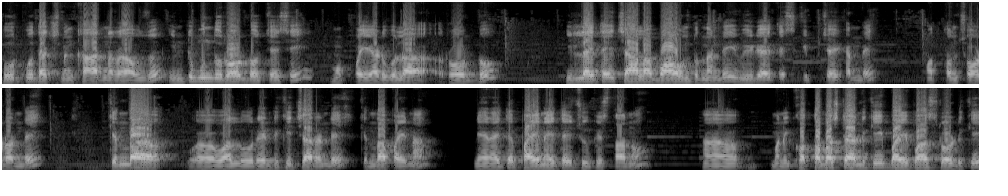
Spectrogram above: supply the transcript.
తూర్పు దక్షిణం కార్నర్ హౌస్ ఇంటి ముందు రోడ్డు వచ్చేసి ముప్పై అడుగుల రోడ్డు. ఇల్లు అయితే చాలా బాగుంటుందండి వీడియో అయితే స్కిప్ చేయకండి. మొత్తం చూడండి. కింద వాళ్ళు రెంట్కి ఇచ్చారండి కింద పైన. నేనైతే పైన అయితే చూపిస్తాను మన కొత్త బస్ స్టాండ్కి బైపాస్ రోడ్డుకి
